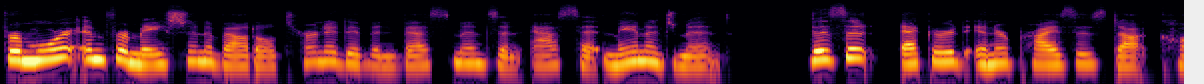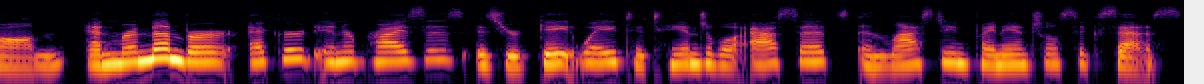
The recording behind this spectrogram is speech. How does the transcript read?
For more information about alternative investments and asset management, visit EckardEnterprises.com. And remember, Eckard Enterprises is your gateway to tangible assets and lasting financial success.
